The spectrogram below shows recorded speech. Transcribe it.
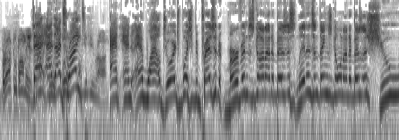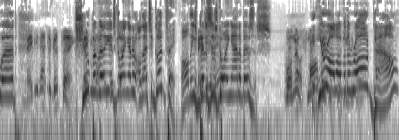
Barack Obama is That, not and that's Bush, right. Don't get me wrong. And and and while George Bush has been president, Mervyn's gone out of business. Linens and things going out of business. Shoe uh, Maybe that's a good thing. shoe Maybe pavilions going thing. out of. Oh, that's a good thing. All these Maybe businesses going out of business. Well, no, small. You're all over the need to go- road, pal.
